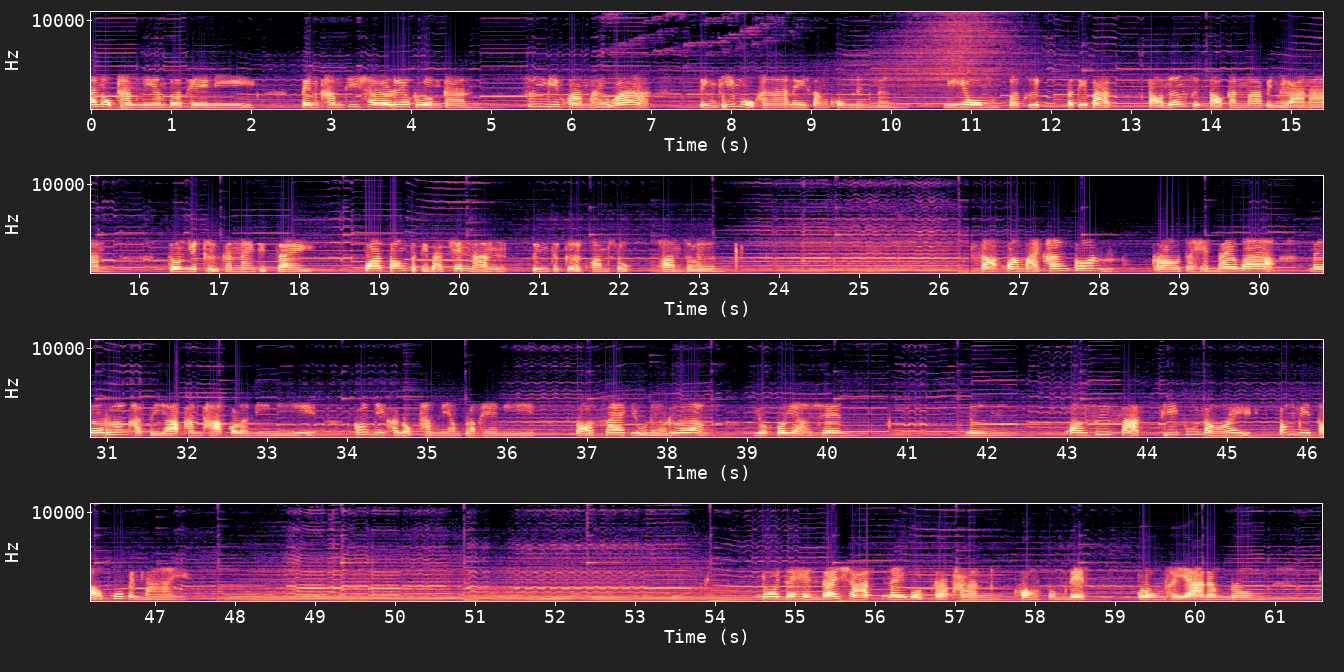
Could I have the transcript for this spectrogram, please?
ขนบธรรมเนียมประเพณี เป็นคำที่ใช้เรียกรวมกัน ซึ่งมีความหมายว่า สิ่งที่หมู่คณะในสังคมหนึ่งหนึ่งนิยม ประพฤติ ปฏิบัติ ต่อเนื่องสืบต่อกันมาเป็นเวลานาน จนยึดถือกันในจิตใจ ว่าต้องปฏิบัติเช่นนั้น จึงจะเกิดความสุขความเจริญ จากความหมายข้างต้น เราจะเห็นได้ว่า ในเรื่องขัตติยะพันธะกรณีนี้ ก็มีขนบธรรมเนียมประเพณี สอดแทรกอยู่ในเรื่อง ยกตัวอย่างเช่น 1. ความซื่อสัตย์ที่ผู้น้อยต้องมีต่อผู้เป็นนาย โดยจะเห็นได้ชัดในบทประพันธ์ของสมเด็จ กรมพระยาดำรง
